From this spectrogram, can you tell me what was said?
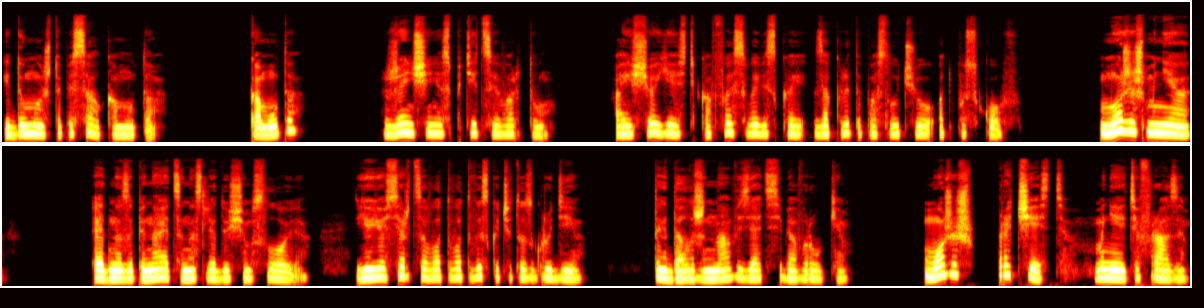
и думаю, что писал кому-то». «Кому-то?» «Женщине с птицей во рту». А еще есть кафе с вывеской «Закрыто по случаю отпусков». «Можешь мне...» Эдна запинается на следующем слове. Ее сердце вот-вот выскочит из груди. Ты должна взять себя в руки. Можешь прочесть мне эти фразы?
